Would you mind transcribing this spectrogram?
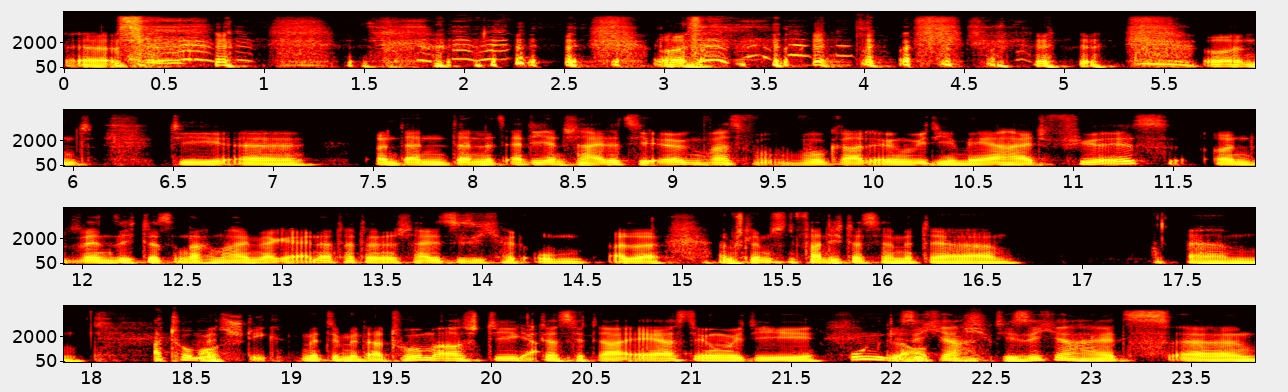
Äh, und, und die äh, und dann, dann letztendlich entscheidet sie irgendwas, wo, wo gerade irgendwie die Mehrheit für ist. Und wenn sich das nach einem halben Jahr geändert hat, dann entscheidet sie sich halt um. Also am schlimmsten fand ich das ja mit der ähm, Atomausstieg. mit dem mit Atomausstieg, Ja. dass sie da erst irgendwie die. Sicher, die Sicherheits äh,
